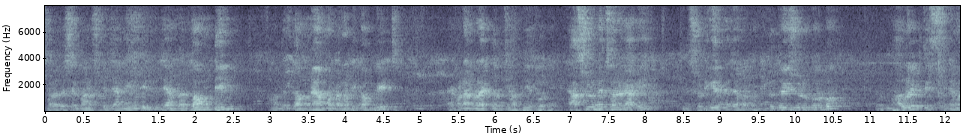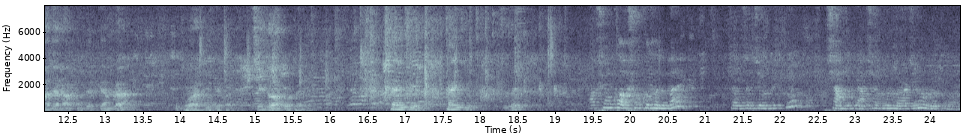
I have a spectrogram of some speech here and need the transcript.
সারা দেশের মানুষকে জানিয়ে দিন যে আমরা দম টিম আমাদের দম নেওয়া মোটামুটি কমপ্লিট এখন আমরা একদম ঝাঁপিয়ে পড়ি। কাজ শুরু হয়েছে অনেক আগেই কিন্তু শুটিংয়ের এর কাজ আমরা খুব দ্রুতই শুরু করব এবং ভালো একটি সিনেমা যেন আপনাদেরকে আমরা উপহার দিতে পারি। সেই দোয়া করবেন। থ্যাংক ইউ থ্যাংক ইউ অসংখ্য অসংখ্য ধন্যবাদ। চঞ্চল চৌধুরীকে সামনে আসন গ্রহণ করার জন্য অনুরোধ করব।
